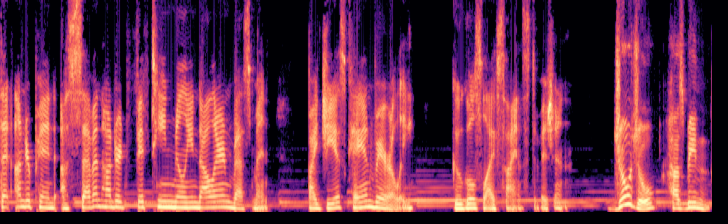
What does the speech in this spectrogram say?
that underpinned a $715 million investment by GSK and Verily, Google's life science division. Jojo has been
